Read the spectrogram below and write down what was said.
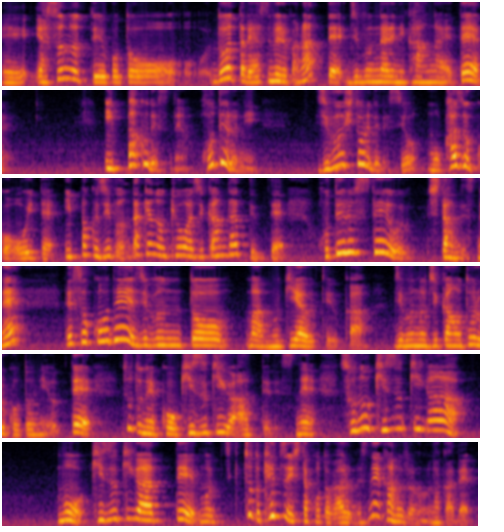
えー、休むっていうことをどうやったら休めるかなって自分なりに考えて一泊ですね。ホテルに自分一人でですよ。もう家族を置いて一泊自分だけの今日は時間だって言ってホテルステイをしたんですね。でそこで自分と、まあ、向き合うっていうか自分の時間を取ることによってちょっとねこう気づきがあってですね。その気づきがもう気づきがあってもうちょっと決意したことがあるんですね彼女の中で。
